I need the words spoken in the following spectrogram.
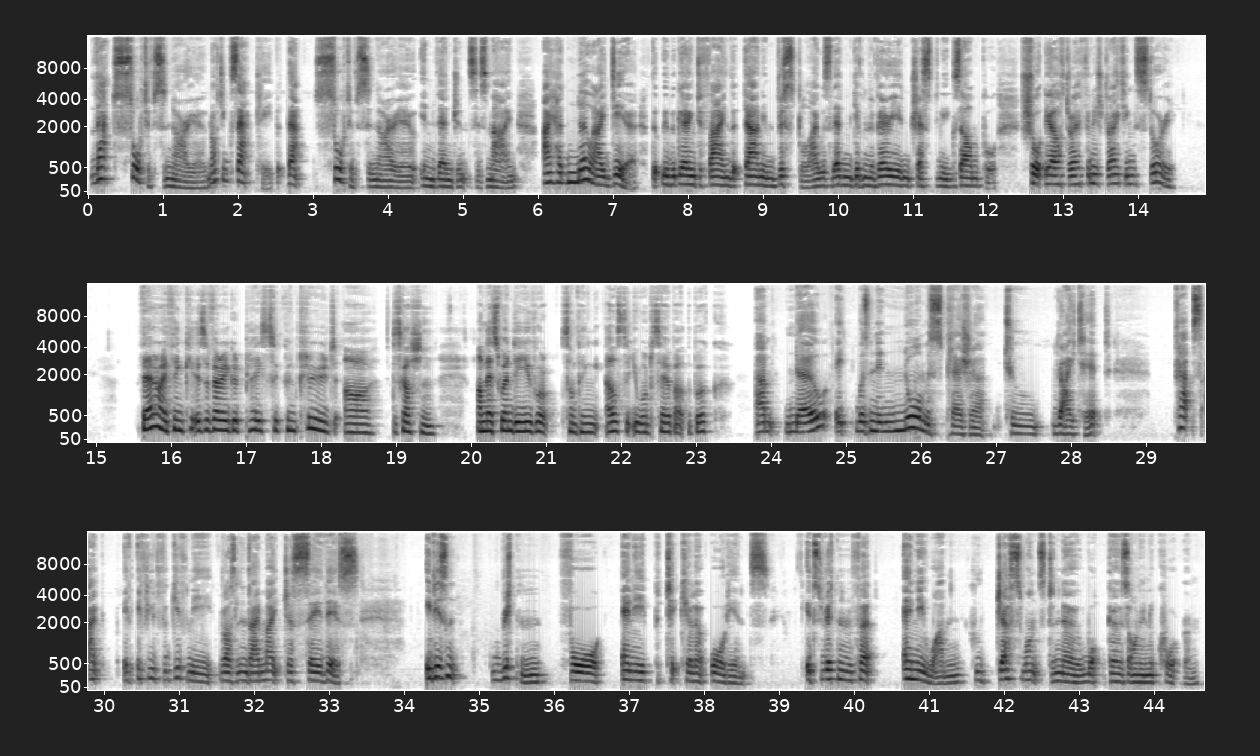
that sort of scenario, not exactly, but that sort of scenario in Vengeance is Mine, I had no idea that we were going to find that down in Bristol I was then given a very interesting example shortly after I finished writing the story. There, I think, is a very good place to conclude our discussion. Unless, Wendy, you've got something else that you want to say about the book? Um, no, it was an enormous pleasure to write it. Perhaps, I, if, if you'd forgive me, Rosalind, I might just say this. It isn't written for any particular audience. It's written for anyone who just wants to know what goes on in a courtroom.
